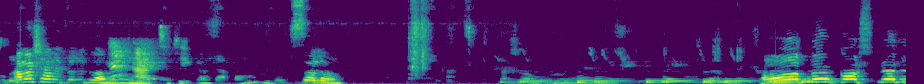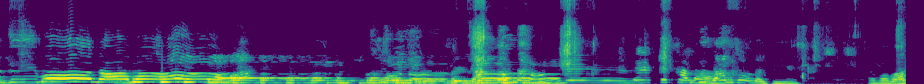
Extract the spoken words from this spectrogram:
করে আমার স্বামীর জন্য দোয়া করেন আচ্ছা ঠিক আছে আপা চলো। শত কষ্টের জীবন বাবা।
